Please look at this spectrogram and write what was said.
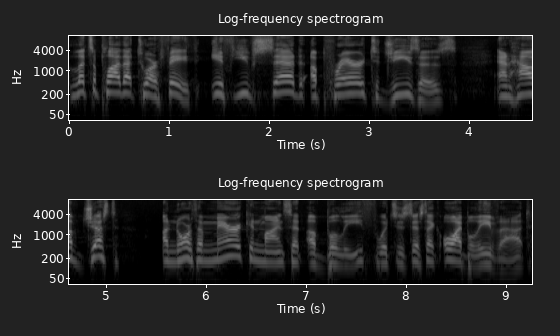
let's apply that to our faith. If you've said a prayer to Jesus and have just a North American mindset of belief, which is just like, oh, I believe that.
